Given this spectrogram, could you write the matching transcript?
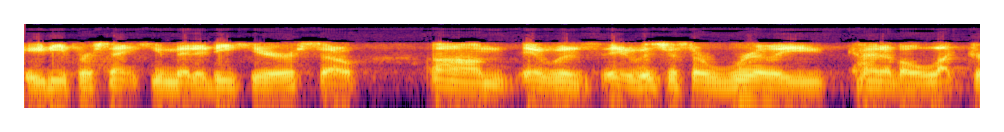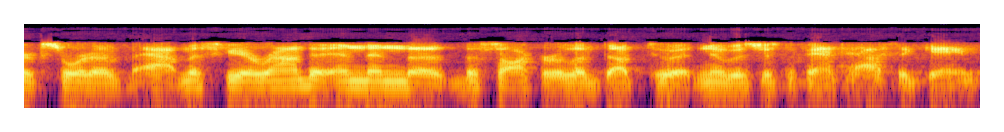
eighty percent humidity here, so um, it was it was just a really kind of electric sort of atmosphere around it, and then the the soccer lived up to it, and it was just a fantastic game.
